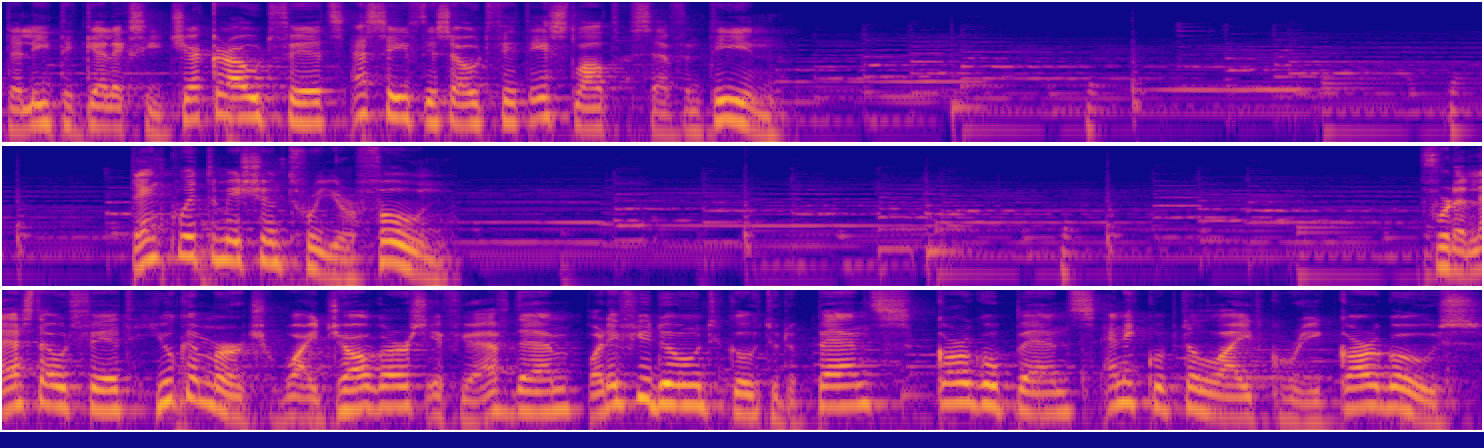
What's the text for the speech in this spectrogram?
Delete the Galaxy Checker outfit and save this outfit in slot 17. Then quit the mission through your phone. For the last outfit, you can merge white joggers if you have them, but if you don't, go to the pants, cargo pants and equip the light grey cargos.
